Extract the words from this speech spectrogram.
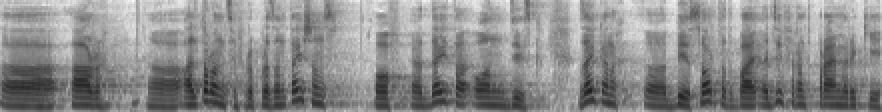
uh, are uh, alternative representations of data on disk. They can uh, be sorted by a different primary key.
